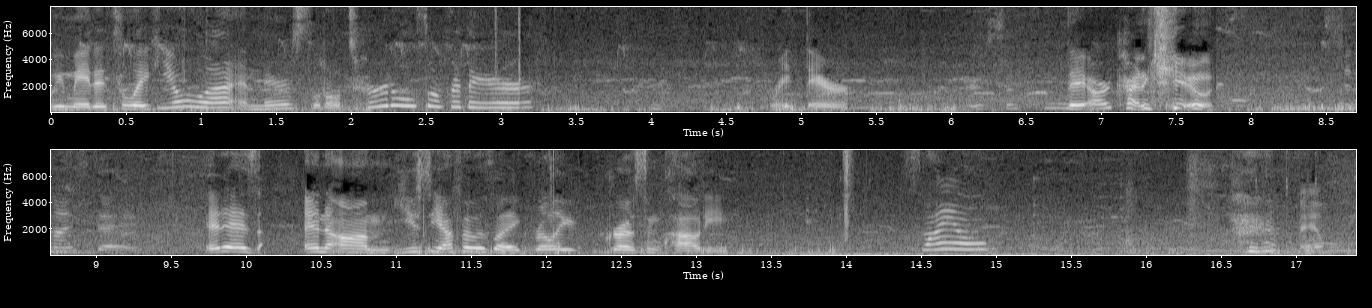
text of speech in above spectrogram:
We made it to Lake Eola, and there's little turtles over there. Right there. They're so cute. They are kind of cute. It's a nice day. It is. In um, UCF, it was like really gross and cloudy. Smile. Family.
